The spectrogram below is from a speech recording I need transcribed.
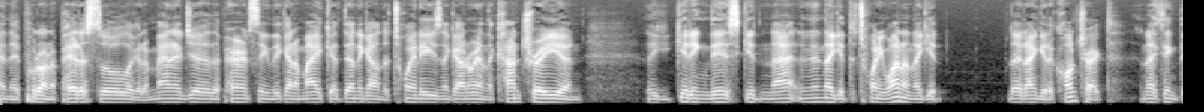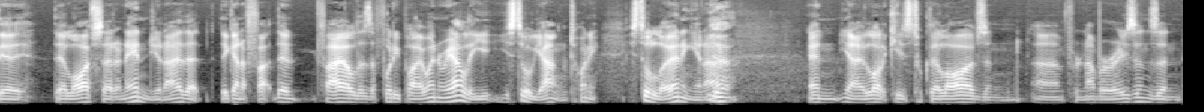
and they're put on a pedestal. They got a manager. Their parents think they're going to make it. Then they go in the twenties and they're going around the country and they're getting this, getting that, and then they get to 21 and they get they don't get a contract, and they think their their life's at an end. You know that they're going to fa- they're failed as a footy player. When in reality, you- you're still young, 20. You're still learning. You know Yeah. and you know a lot of kids took their lives and um, for a number of reasons and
